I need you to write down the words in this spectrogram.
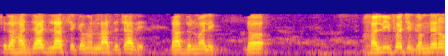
چې د حجاج لاس چې کمندونو لاس د چا دی د عبد الملک د خلیفہ چې کم دینو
